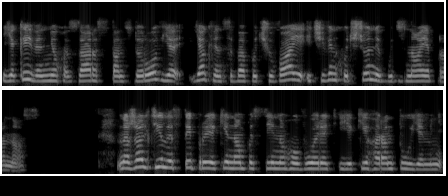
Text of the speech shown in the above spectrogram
який він в нього зараз стан здоров'я, як він себе почуває і чи він хоч що-небудь знає про нас. На жаль, ті листи, про які нам постійно говорять і які гарантує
